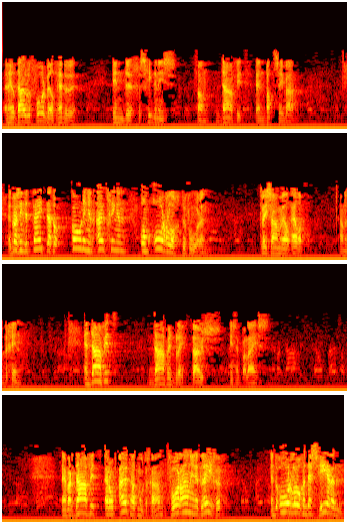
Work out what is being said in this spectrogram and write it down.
Een heel duidelijk voorbeeld hebben we in de geschiedenis van David en Bathseba. Het was in de tijd dat de koningen uitgingen om oorlog te voeren. 2 Samuel 11 aan het begin. En David, David bleef thuis in zijn paleis en waar David erop uit had moeten gaan, vooraan in het leger, en de oorlogen des Heren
